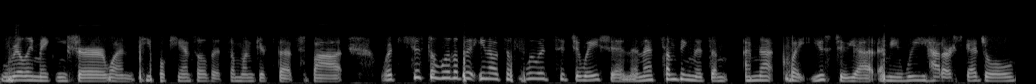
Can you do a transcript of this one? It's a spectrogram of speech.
really making sure when people cancel that someone gets that spot. It's just a little bit, you know, it's a fluid situation, and that's something that I'm, I'm not quite used to yet. I mean, we had our schedule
